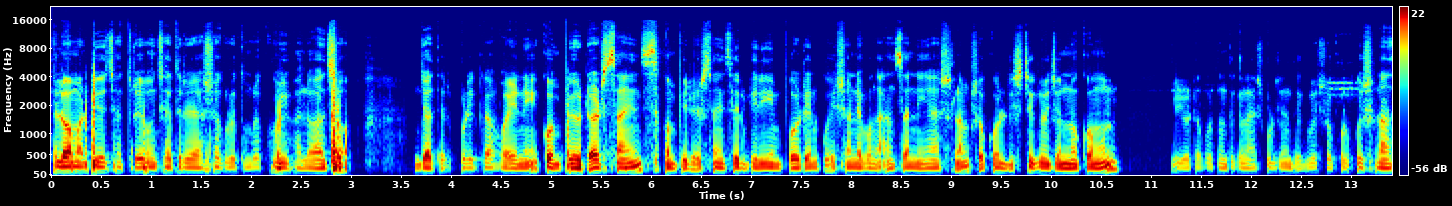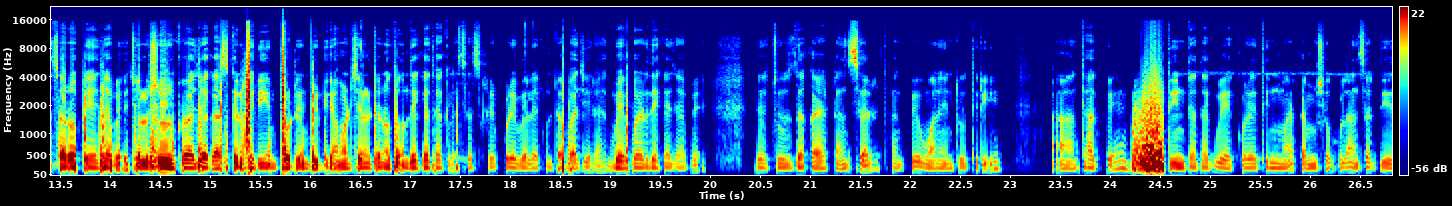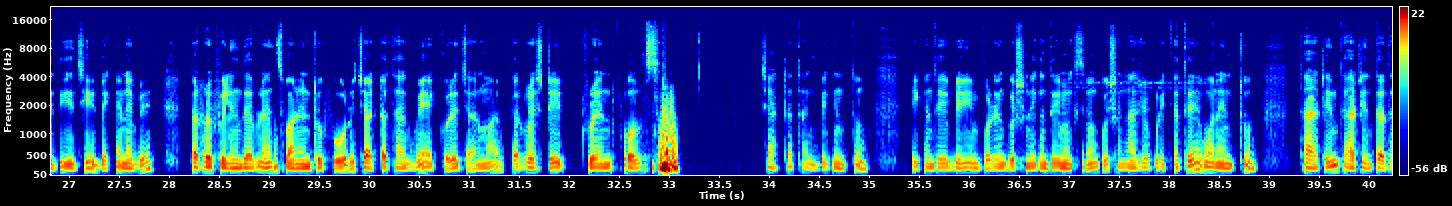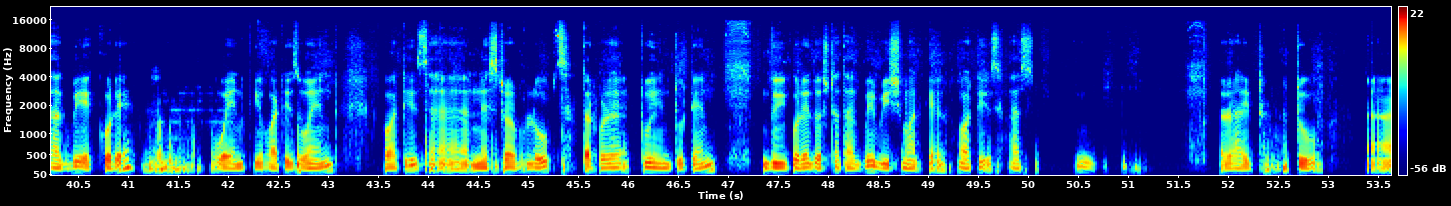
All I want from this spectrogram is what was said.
Hello আমার প্রিয় ছাত্র এবং ছাত্রীরা, আশা করি তোমরা খুবই ভালো আছো। যাদের পরীক্ষা হয়নি কম্পিউটার সায়েন্স কম্পিউটার সায়েন্সের ভেরি ইম্পর্টেন্ট কোয়েশন এবং আনসার নিয়ে আসলাম। সকল ডিস্ট্রিক্টের জন্য কমন ভিডিওটা প্রথম থেকে লাস্ট পর্যন্ত দেখবে, সকল কোয়েশন আনসারও পেয়ে যাবে। চলো শুরু করা যাক আজকের ভেরি ইম্পর্টেন্ট ভিডিও আমার চ্যানেলটা নতুন দেখে থাকলে সাবস্ক্রাইব করে বেল বাজিয়ে রাখবে। একবার দেখে যাবে চুজ দ্য কারেক্ট আনসার থাকবে ওয়ান ইন্টু থ্রি থাকবে। তিনটা থাকবে, এক করে তিন মার্ক আমি সবগুলো আনসার দিয়ে দিয়েছি, দেখে নেবে। তারপরে filling the blanks one into four চারটা থাকবে, এক করে চার মার্ক তারপরে স্টেট ট্রেন ফলস চারটা থাকবে কিন্তু। এখান থেকে ভেরি ইম্পর্টেন্ট কোয়েশন এখান থেকে ম্যাক্সিমাম কোয়েশন আসবে পরীক্ষাতে ওয়ান ইন্টু থার্টিন থার্টিনটা থাকবে এক করে। ওয়েন কি what is when what is nest of loops তারপরে টু ইন্টু টেন দুই করে দশটা থাকবে, বিশ মার্কের what is has write two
